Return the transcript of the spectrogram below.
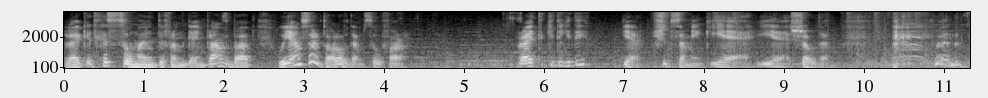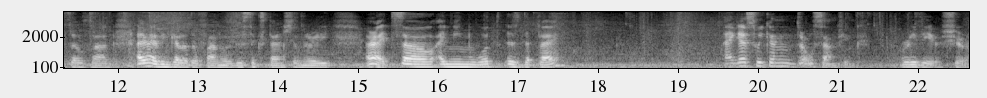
Like it has so many different game plans, but we answered all of them so far. Right, Kitty Kitty? Yeah, shoot some ink. Yeah, yeah, show them. Man, it's so fun. I'm having a lot of fun with this expansion, really. Alright, so, I mean, what is the play? I guess we can draw something. Review, sure.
